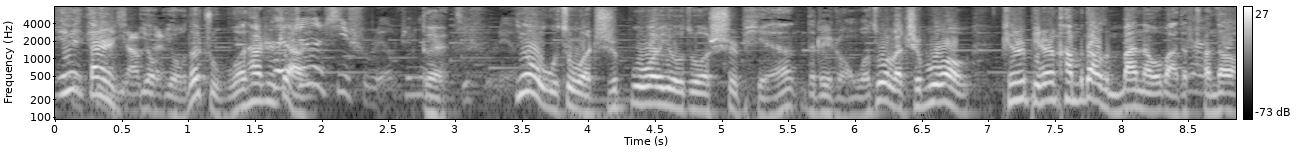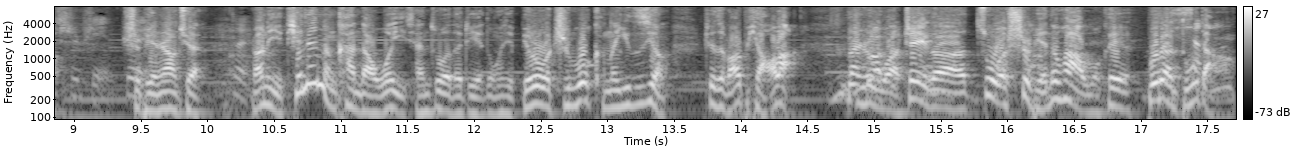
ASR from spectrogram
因为但是有有的主播他是这样他真，的技术流，真的对技术流。又做直播又做视频的这种，我做了直播，平时别人看不到怎么办呢？我把它传到视频，视频上去，然后你天天能看到我以前做的这些东西。比如我直播可能一次性这次玩瓢了，但是我这个做视频的话，我可以不断读档、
